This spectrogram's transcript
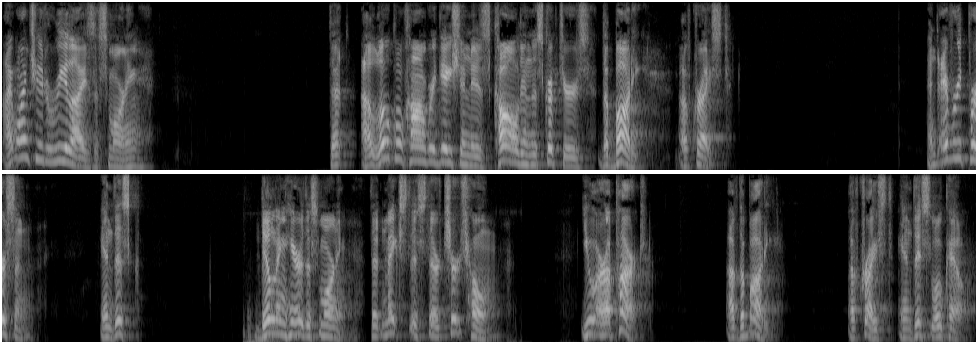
I want you to realize this morning that a local congregation is called in the scriptures the body of Christ. And every person in this building here this morning that makes this their church home, you are a part of the body of Christ in this locale.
